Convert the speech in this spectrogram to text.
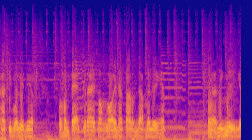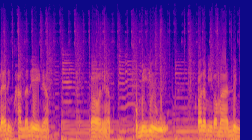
ห้าสิบวอลเล็ตเนี่ยครับสองพันแปดก็ได้สองร้อยนะครับ ตามลำดับมาเลยครับ อ่าหนึ่งหมื่นก็ได้หนึ่งพันนั่นเองนะครับ ก็นะครับ ผมมีอยู่ ก็จะมีประมาณหนึ่ง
